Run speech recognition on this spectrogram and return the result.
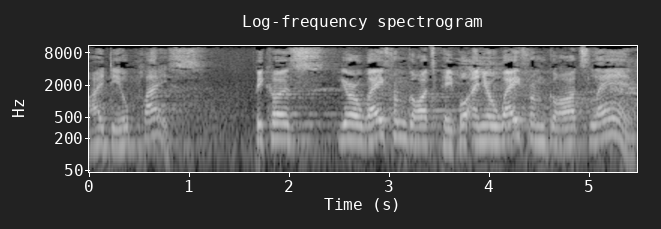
ideal place because you're away from God's people and you're away from God's land.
